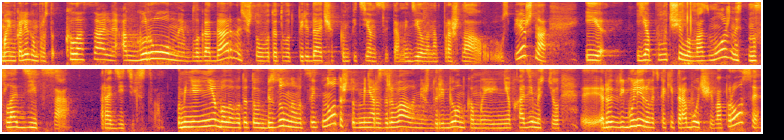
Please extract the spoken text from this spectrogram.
моим коллегам просто колоссальная, огромная благодарность, что вот эта вот передача компетенций там, и дела она прошла успешно, и я получила возможность насладиться родительством. У меня не было вот этого безумного цейтнота, чтобы меня разрывало между ребенком и необходимостью э, регулировать какие-то рабочие вопросы.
